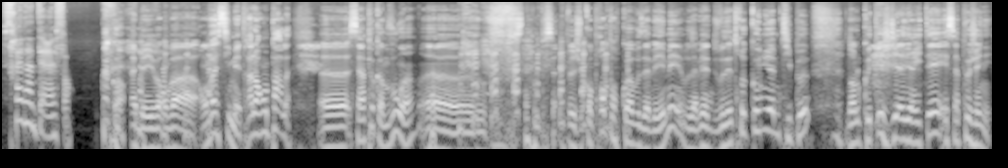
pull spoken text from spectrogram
C'est très intéressant. D'accord, eh ben, on va, on va s'y mettre. Alors on parle, euh, c'est un peu comme vous, hein. Euh, je comprends pourquoi vous avez aimé, vous, avez, vous êtes reconnu un petit peu dans le côté je dis la vérité et ça peut gêner.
